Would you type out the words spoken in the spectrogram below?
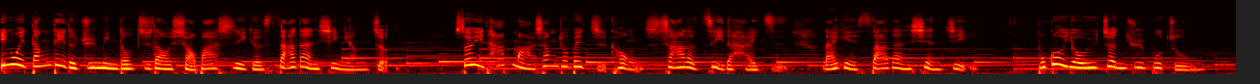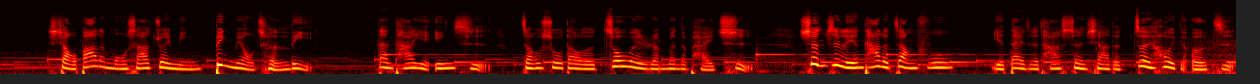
因为当地的居民都知道小巴是一个撒旦信仰者，所以他马上就被指控杀了自己的孩子来给撒旦献祭。不过由于证据不足。小巴的谋杀罪名并没有成立，但她也因此遭受到了周围人们的排斥，甚至连她的丈夫也带着她剩下的最后一个儿子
